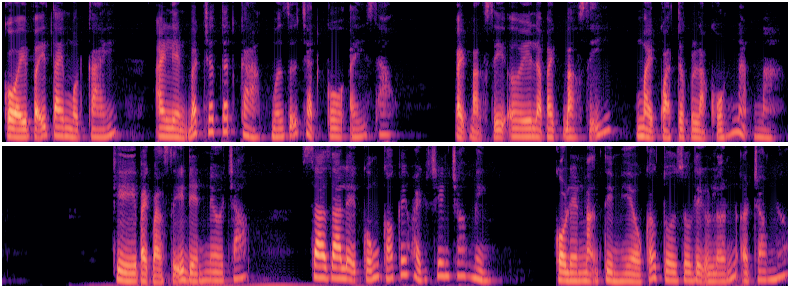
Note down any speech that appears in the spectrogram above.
Cô ấy vẫy tay một cái, anh liền bất chấp tất cả muốn giữ chặt cô ấy sao? Bạch bác sĩ ơi là bạch bác sĩ, mày quả thực là khốn nạn mà. Khi bạch bác sĩ đến New York, Sa Gia Lệ cũng có kế hoạch riêng cho mình. Cô lên mạng tìm hiểu các tour du lịch lớn ở trong nước.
